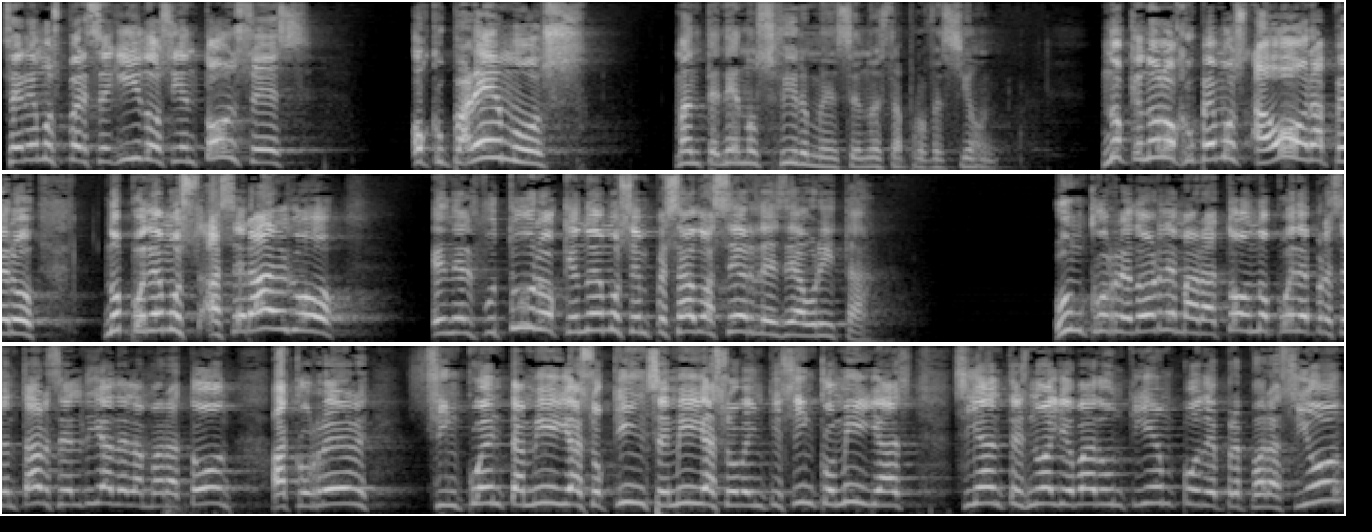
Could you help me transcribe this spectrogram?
seremos perseguidos y entonces ocuparemos mantenernos firmes en nuestra profesión. No que no lo ocupemos ahora, pero no podemos hacer algo en el futuro que no hemos empezado a hacer desde ahorita. Un corredor de maratón no puede presentarse el día de la maratón a correr 50 millas o 15 millas o 25 millas si antes no ha llevado un tiempo de preparación,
